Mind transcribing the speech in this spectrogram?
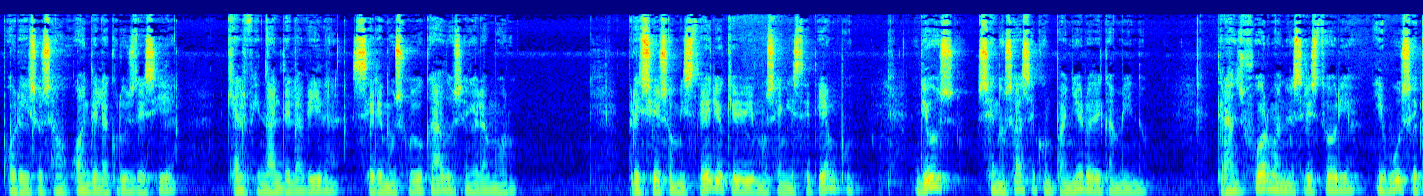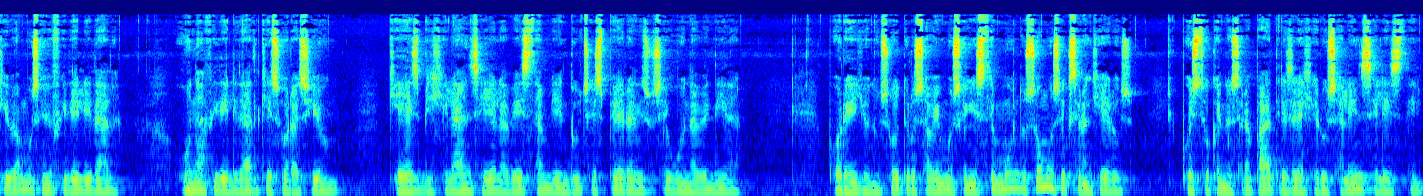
Por eso San Juan de la Cruz decía que al final de la vida seremos educados en el amor. Precioso misterio que vivimos en este tiempo. Dios se nos hace compañero de camino, transforma nuestra historia y busca que vivamos en fidelidad, una fidelidad que es oración, que es vigilancia y a la vez también dulce espera de su segunda venida. Por ello nosotros sabemos que en este mundo somos extranjeros, puesto que nuestra patria es la Jerusalén celeste,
